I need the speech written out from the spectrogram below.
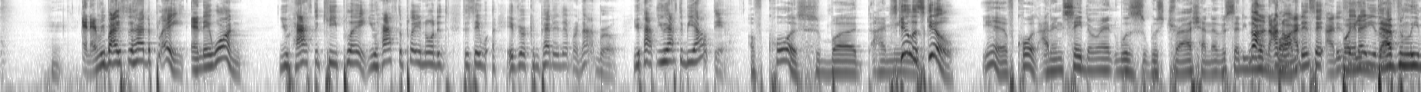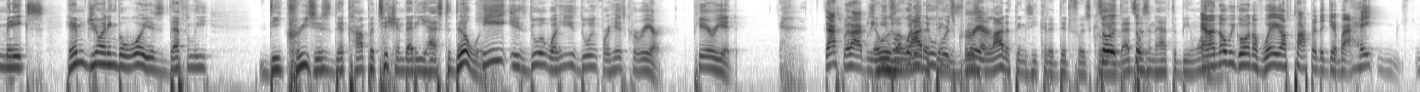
hmm. and everybody still had to play, and they won. You have to keep playing. You have to play in order to say if you're competitive or not, bro. You have you have to be out there. Of course, but I mean, Skill is skill. Yeah, of course. I didn't say Durant was was trash. I never said he No, was. no, no, bum, I didn't say I didn't But say that he either. definitely makes him joining the Warriors definitely decreases the competition that he has to deal with. He is doing what he's doing for his career. Period. That's what I believe. was a doing what he doing for his There's career. a lot of things he could have did for his career. So- that so- doesn't have to be one. And I know we're going off way off topic again, but I hate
